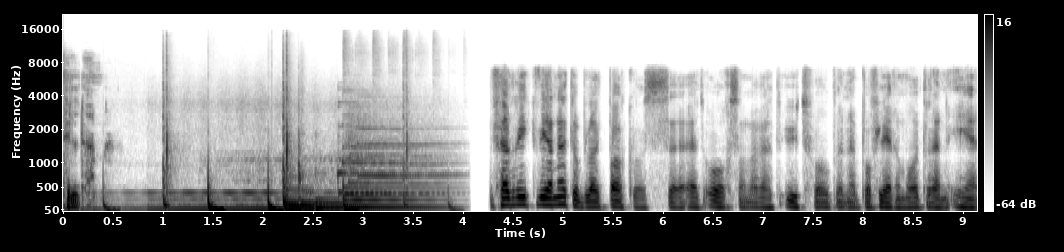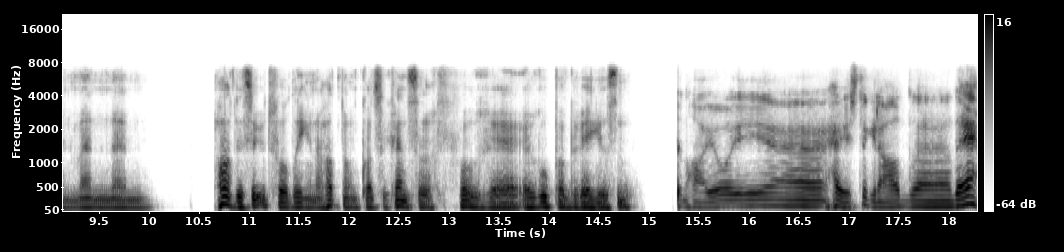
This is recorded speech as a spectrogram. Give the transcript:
til dem. Fredrik, vi har nettopp lagt bak oss et år som har vært utfordrende på flere måter enn én. Men um, har disse utfordringene hatt noen konsekvenser for uh, europabevegelsen? Den har jo i høyeste grad det.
